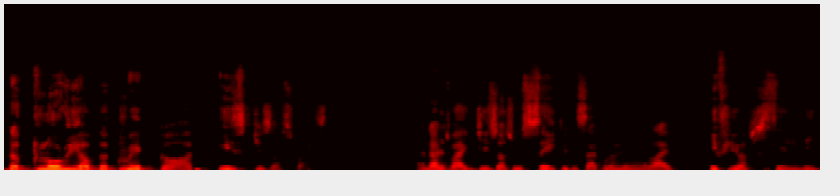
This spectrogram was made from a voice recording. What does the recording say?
the glory of the great God is Jesus Christ. And that is why Jesus will say to the disciples when he was alive, If you have seen me,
